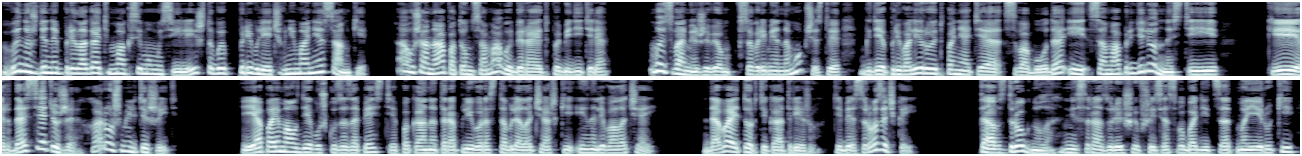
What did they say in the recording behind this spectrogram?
вынуждены прилагать максимум усилий, чтобы привлечь внимание самки, а уж она потом сама выбирает победителя. Мы с вами живем в современном обществе, где превалирует понятие «свобода» и «самоопределенность» и... «Кир, да сядь уже, хорош мельтешить!» Я поймал девушку за запястье, пока она торопливо расставляла чашки и наливала чай. «Давай тортика отрежу. Тебе с розочкой?» Та вздрогнула, не сразу решившись освободиться от моей руки,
